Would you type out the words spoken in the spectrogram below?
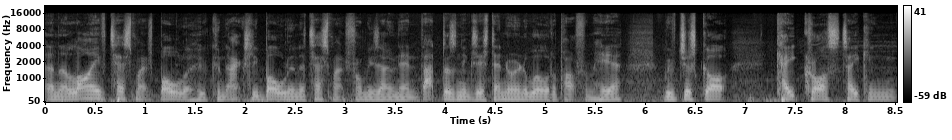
an alive test match bowler who can actually bowl in a test match from his own end. That doesn't exist anywhere in the world apart from here. We've just got Kate Cross taking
